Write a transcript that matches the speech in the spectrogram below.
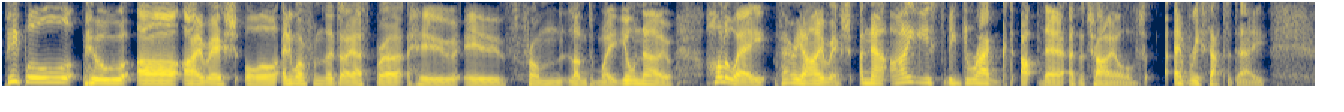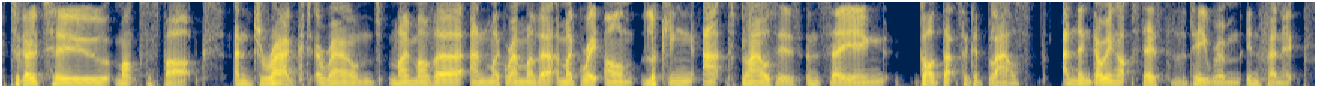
people who are Irish or anyone from the diaspora who is from London way, you'll know Holloway, very Irish. And now I used to be dragged up there as a child every Saturday to go to Marks and Sparks and dragged around my mother and my grandmother and my great aunt looking at blouses and saying, God, that's a good blouse and then going upstairs to the tea room in Phoenix.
